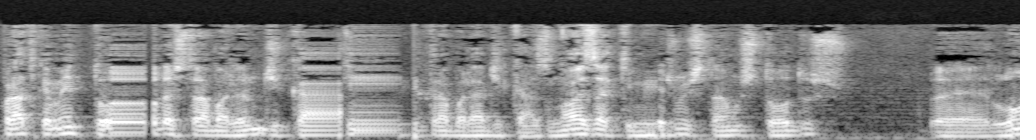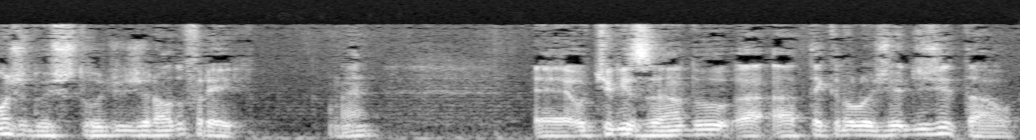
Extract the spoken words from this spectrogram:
praticamente todas trabalhando de casa, trabalhar de casa. Nós aqui mesmo estamos todos é, longe do estúdio de Geraldo Freire, né? É, utilizando a, a, tecnologia digital.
